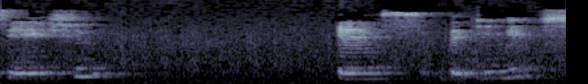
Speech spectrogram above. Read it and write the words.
Association is the image.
